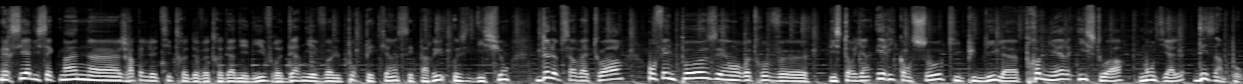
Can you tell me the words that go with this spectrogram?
Merci Alice Ekman. Euh, je rappelle le titre de votre dernier livre, Dernier vol pour Pékin. C'est paru aux éditions de l'Observatoire. On fait une pause et on retrouve euh, l'historien Éric Anso qui publie la première histoire mondiale des impôts.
